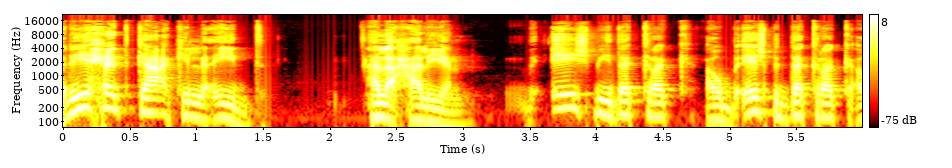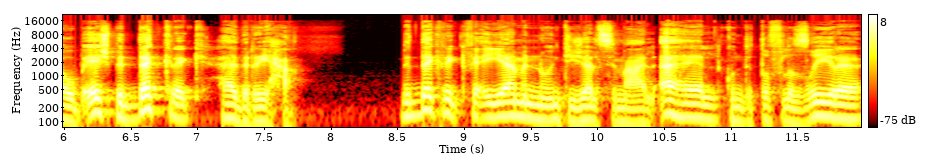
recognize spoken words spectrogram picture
ريحة كعك العيد هلأ حاليا بإيش بيذكرك أو بإيش بتذكرك أو بإيش بتذكرك هذه الريحة؟ بتذكرك في أيام إنه أنت جالسه مع الأهل كنت طفلة صغيرة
